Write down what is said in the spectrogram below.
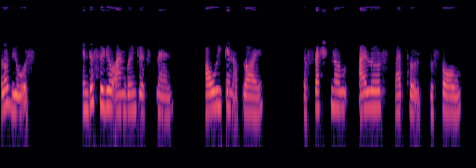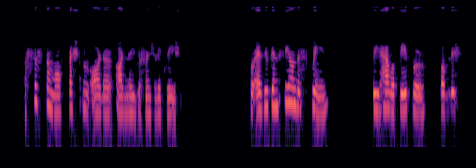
Hello viewers, in this video I am going to explain how we can apply the fractional Euler's method to solve a system of fractional order ordinary differential equations. So as you can see on the screen, we have a paper published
